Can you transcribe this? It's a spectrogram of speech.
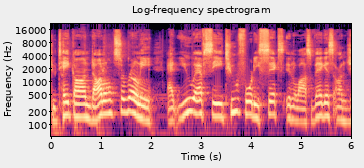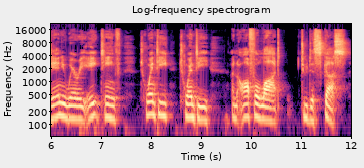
to take on Donald Cerrone at UFC 246 in Las Vegas on January 18th, 2020. An awful lot to discuss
